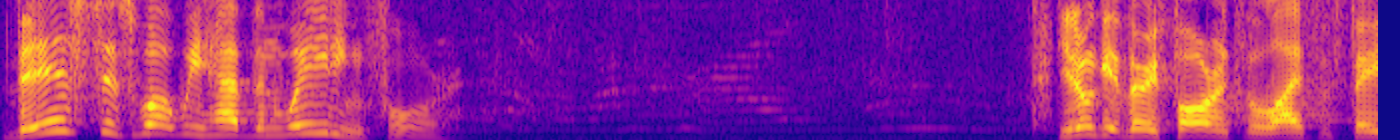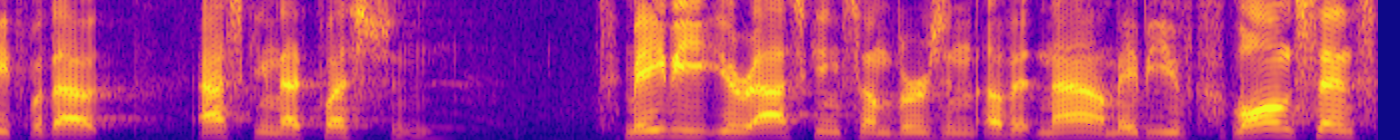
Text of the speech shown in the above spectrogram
This is what we have been waiting for. You don't get very far into the life of faith without asking that question. Maybe you're asking some version of it now. Maybe you've long since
